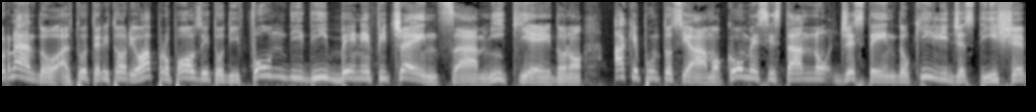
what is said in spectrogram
tornando al tuo territorio, a proposito di fondi di beneficenza, mi chiedono a che punto siamo, come si stanno gestendo, chi li gestisce?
